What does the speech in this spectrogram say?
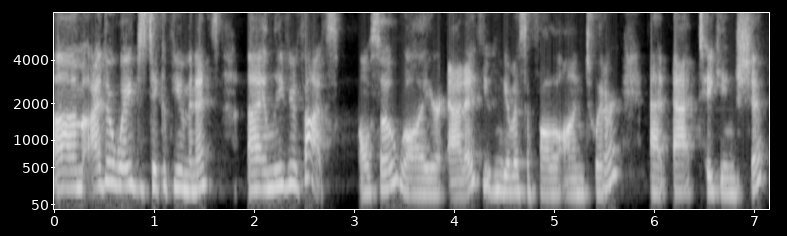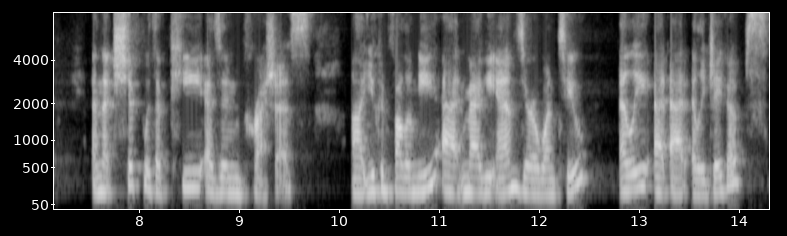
Um, either way, just take a few minutes uh, and leave your thoughts. Also, while you're at it, you can give us a follow on Twitter at, at Taking Ship, and that ship with a P as in precious. Uh, you can follow me at Maggie M012, Ellie at, at Ellie Jacobs,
